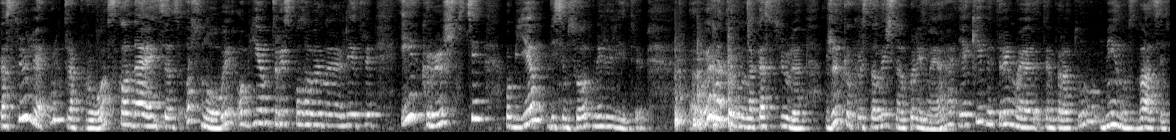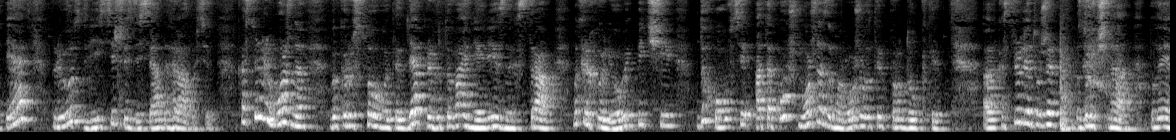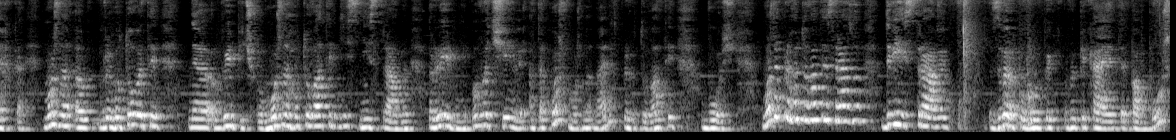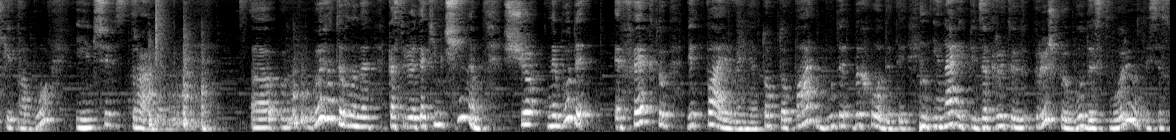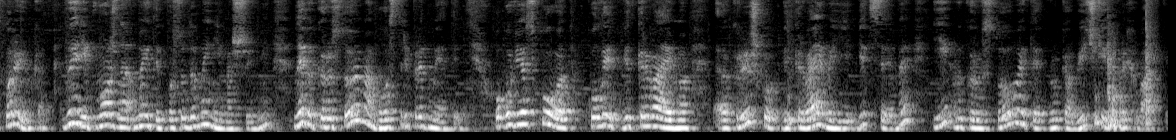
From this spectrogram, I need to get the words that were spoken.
Кастрюля Ультра Про складається з основи об'єм 3,5 літри і кришці об'єм 800 мл. Виготовлена кастрюля жидкокристаличного полімера, який витримує температуру мінус 25 плюс 260 градусів. Кастрюлю можна використовувати для приготування різних страв в печі, в духовці, а також можна заморожувати продукти. Е, Кастрюля дуже зручна, легка. Можна е, приготувати е, випічку, можна готувати м'ясні страви, рибні, овочеві, а також можна навіть приготувати борщ. Можна приготувати зразу дві страви. Зверху ви випікаєте пампушки або інші страви. Е, Виготовлена кастрюля таким чином, що не буде ефекту відпалювання, тобто пар буде виходити, навіть під закритою кришкою буде створюватися скоринка. Виріб можна мити по судомийній машині, не використовуємо гострі предмети. Обов'язково, коли відкриваємо е, кришку, відкриваємо її від себе і використовуйте рукавички прихватки.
